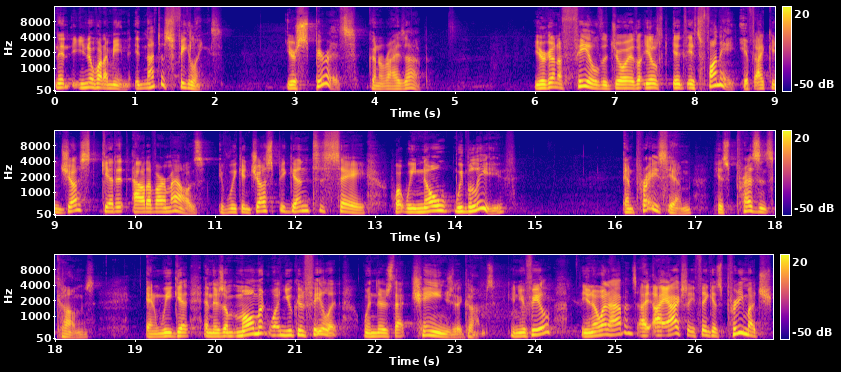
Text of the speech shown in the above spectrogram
And you know what I mean? It, not just feelings, your spirit's going to rise up. You're going to feel the joy. Of the, it, it's funny. If I can just get it out of our mouths, if we can just begin to say what we know we believe and praise Him, His presence comes and we get, and there's a moment when you can feel it when there's that change that comes. Can you feel? You know what happens? I, I actually think it's pretty much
